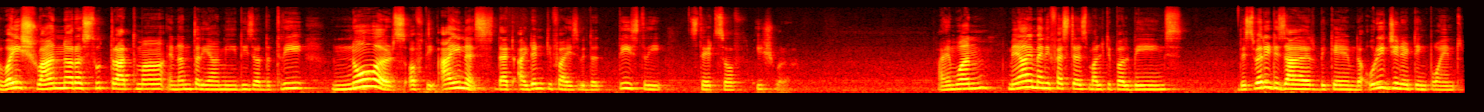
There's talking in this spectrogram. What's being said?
Vaishvanara Sutratma, and Antaryami, these are the three knowers of the I-ness that identifies with the, these three states of Ishvara. I am one, may I manifest as multiple beings this very desire became the originating point,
